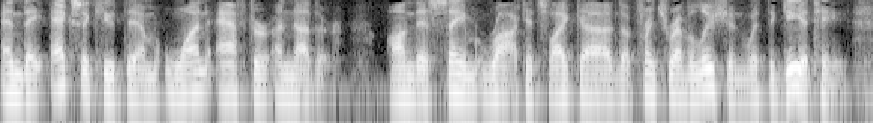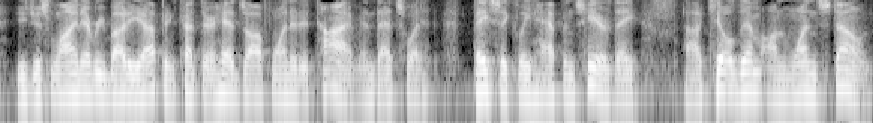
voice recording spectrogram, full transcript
and they execute them one after another on this same rock. It's like uh, the French Revolution with the guillotine. You just line everybody up and cut their heads off one at a time, and that's what basically happens here. They uh, killed them on one stone,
